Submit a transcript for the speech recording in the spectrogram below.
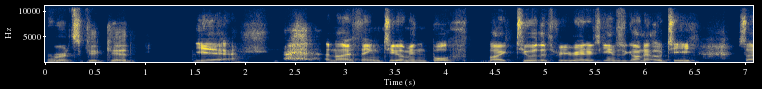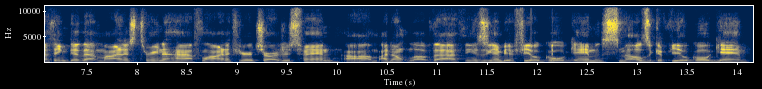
Herbert's a good kid. Yeah. Another thing too. I mean, both like two of the three Raiders games have gone to OT, so I think that that minus three and a half line. If you're a Chargers fan, um, I don't love that. I think this is going to be a field goal game. It smells like a field goal game.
